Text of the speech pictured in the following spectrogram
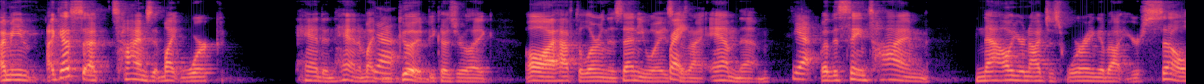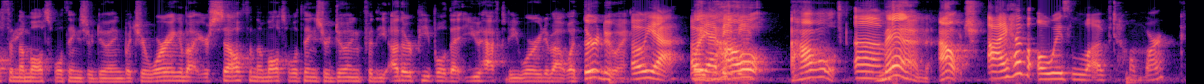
I mean, I guess at times it might work hand in hand. It might Yeah. be good because you're like, oh, I have to learn this anyways because Right. I am them. Yeah. But at the same time, now you're not just worrying about yourself and the multiple things you're doing, but you're worrying about yourself and the multiple things you're doing for the other people that you have to be worried about what they're doing. oh yeah. Oh like yeah, baby. how how Um, man, ouch. I have always loved homework,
